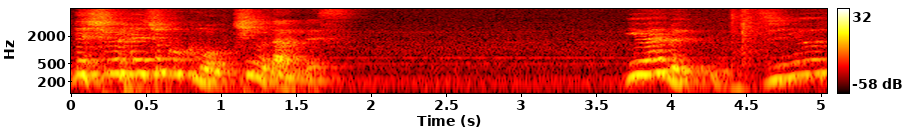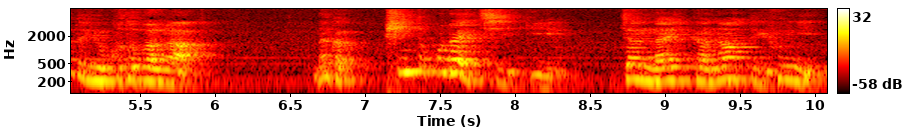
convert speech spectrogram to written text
で周辺諸国もキングダムです。いわゆる自由という言葉がなんかピンとこない地域じゃないかなというふうに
